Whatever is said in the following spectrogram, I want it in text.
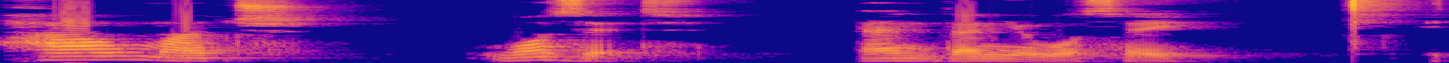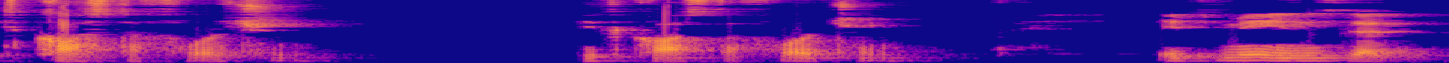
How much was it? And then you will say, It cost a fortune. It cost a fortune. It means that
